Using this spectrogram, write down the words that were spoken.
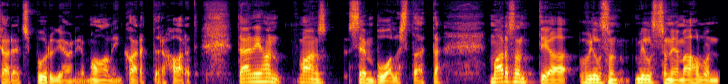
Jared Spurgeon ja maalin Carter Hart. Tämä on ihan vaan sen puolesta, että Marsant ja Wilson, Wilsonia mä haluan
